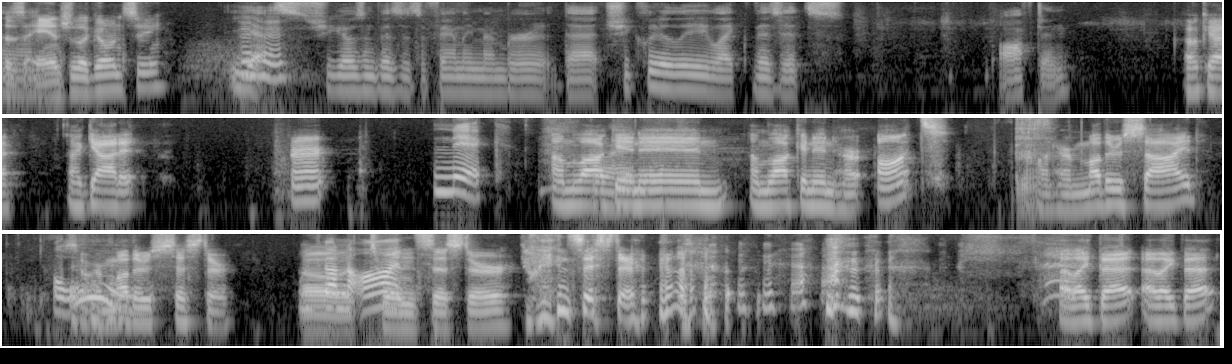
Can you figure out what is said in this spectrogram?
does Um, angela go and see Yes, she goes and visits a family member that she clearly like visits often. Okay, I got it. Er, Nick. I'm locking ahead, in. I'm locking in her aunt on her mother's side, Oh, so her mother's sister, We've oh got an a twin sister twin sister. I like that. I like that.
